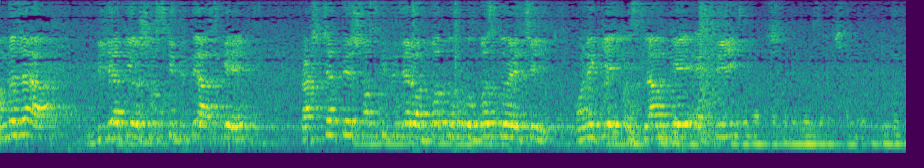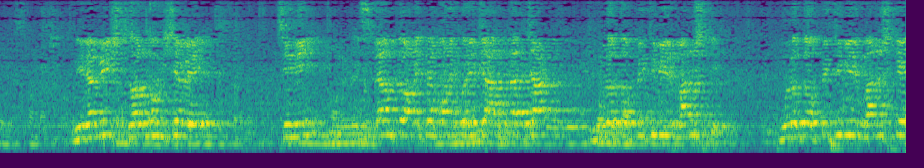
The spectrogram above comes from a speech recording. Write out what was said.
আমরা যারা বিজাতীয় সংস্কৃতিতে আজকে পাশ্চাত্যের সংস্কৃতি যারা অভ্যস্ত অভ্যস্ত হয়েছি। অনেকে ইসলামকে একটি নিরামিষ ধর্ম হিসেবে চিনি। ইসলামকে অনেকে মনে করি যে আন্তর্জাত মূলত পৃথিবীর মানুষকে মূলত পৃথিবীর মানুষকে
